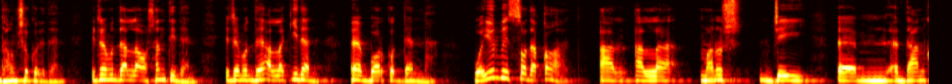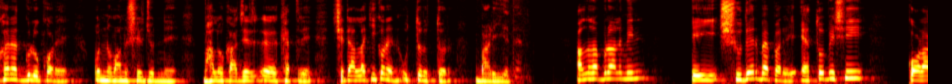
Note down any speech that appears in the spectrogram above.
ধ্বংস করে দেন। এটার মধ্যে আল্লাহ অশান্তি দেন। এটার মধ্যে আল্লাহ কি দেন? বরকত দেন না। ওয়ুরবি সদাকাত, আর আল্লাহ মানুষ যেই দান খয়রাতগুলো করে অন্য মানুষের জন্যে ভালো কাজের ক্ষেত্রে, সেটা আল্লাহ কি করেন? উত্তর উত্তর বাড়িয়ে দেন। আল্লাহ রাবুল আলমিন এই সুদের ব্যাপারে এত বেশি কড়া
